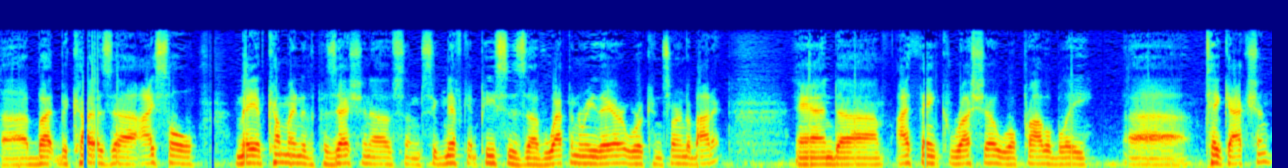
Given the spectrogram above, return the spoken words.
Uh, but because uh, ISIL may have come into the possession of some significant pieces of weaponry there, we're concerned about it. And uh, I think Russia will probably uh, take action.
